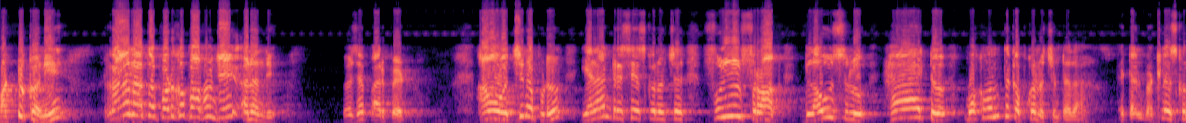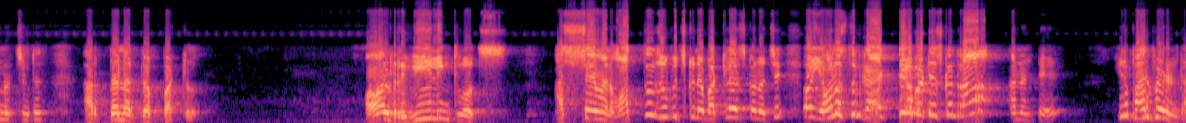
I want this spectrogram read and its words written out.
పట్టుకొని రా నాతో పడుకో పాపం చేయి అని అంది. యోసేపు పారిపోయాడు ఆమె వచ్చినప్పుడు ఎలాంటి డ్రెస్ వేసుకొని వచ్చారు ఫుల్ ఫ్రాక్ గ్లౌసులు హ్యాట్ ముఖం అంతా కప్పుకొని వచ్చి ఉంటుందా ఎట్లాంటి బట్టలు వేసుకొని వచ్చి అర్ధనగ్న బట్టలు. ఆల్ రివీలింగ్ క్లోత్స్ అస్సేమైన మొత్తం చూపించుకునే బట్టలు వేసుకొని వచ్చి ఓ యవనస్తుని గట్టిగా పట్టేసుకొని రా అని అంటే ఈయన పారిపోయాడంట.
